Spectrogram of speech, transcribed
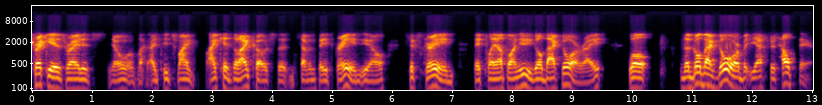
trick is right is you know I teach my my kids that I coach the seventh eighth grade you know sixth grade they play up on you you go back door right. Well, they'll go back door, but yes, there's help there.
